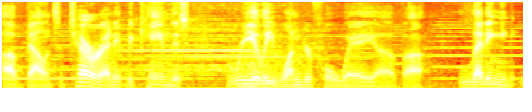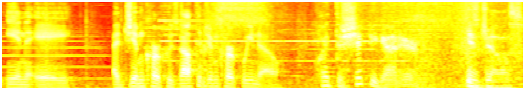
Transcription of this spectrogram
of Balance of Terror, and it became this really wonderful way of uh, letting in a, a Jim Kirk who's not the Jim Kirk we know. Quite the ship you got here. He's jealous.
